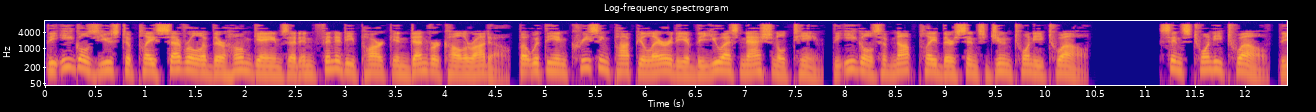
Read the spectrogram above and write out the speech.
The Eagles used to play several of their home games at Infinity Park in Denver, Colorado, but with the increasing popularity of the U.S. national team, the Eagles have not played there since June 2012. Since 2012, the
